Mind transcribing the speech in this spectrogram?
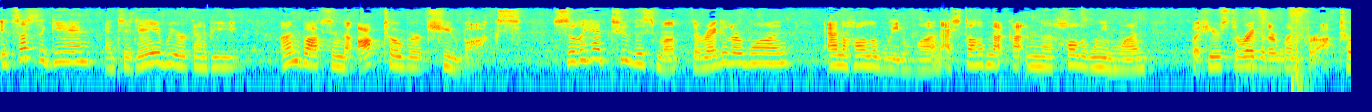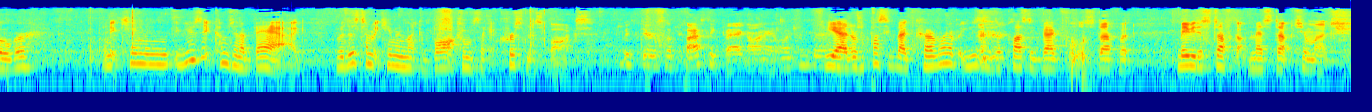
it's us again, and today we are going to be unboxing the October Q box. So they had two this month, the regular one and the Halloween one. I still have not gotten the Halloween one, but here's the regular one for October. And it came in, usually it comes in a bag, but this time it came in like a box, almost like a Christmas box. But there's a plastic bag on it, wasn't there? Yeah, there's a plastic bag covering it, but usually it's a plastic bag full of stuff, but maybe the stuff got messed up too much.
